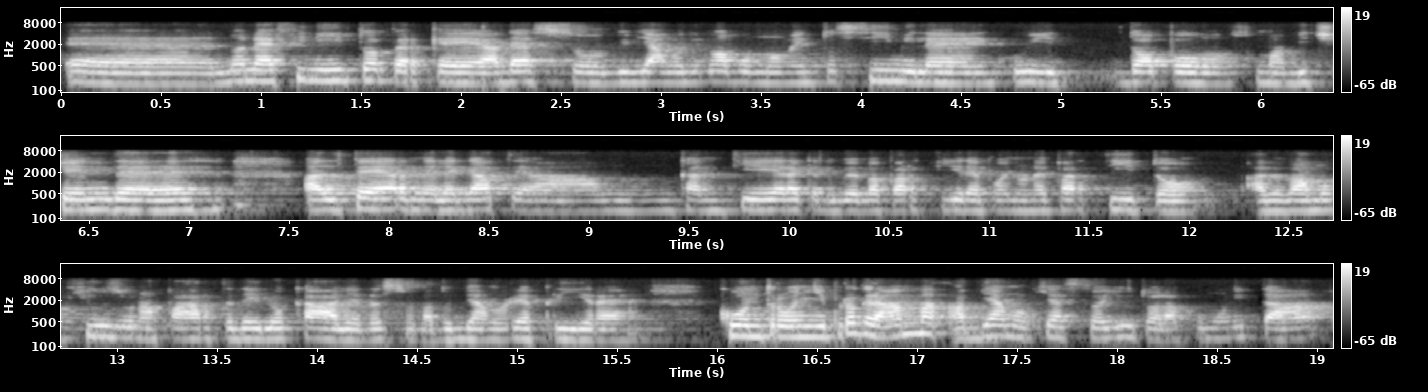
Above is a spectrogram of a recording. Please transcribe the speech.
Eh, non è finito perché adesso viviamo di nuovo un momento simile in cui dopo insomma, vicende alterne legate a un cantiere che doveva partire, poi non è partito, avevamo chiuso una parte dei locali, adesso la dobbiamo riaprire contro ogni programma, abbiamo chiesto aiuto alla comunità.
